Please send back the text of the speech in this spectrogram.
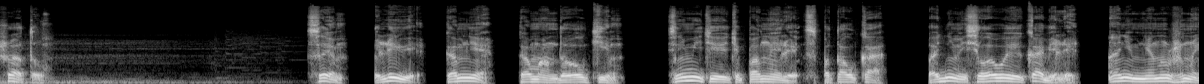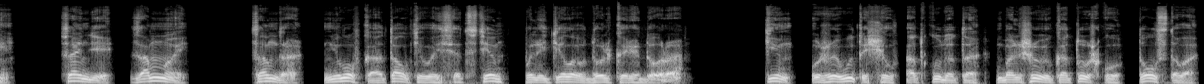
Шаттл. «Сэм, Ливи, ко мне!» — командовал Ким. «Снимите эти панели с потолка. Под ними силовые кабели. Они мне нужны. Санди, за мной!» Сандра, неловко отталкиваясь от стен, полетела вдоль коридора. Ким уже вытащил откуда-то большую катушку толстого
